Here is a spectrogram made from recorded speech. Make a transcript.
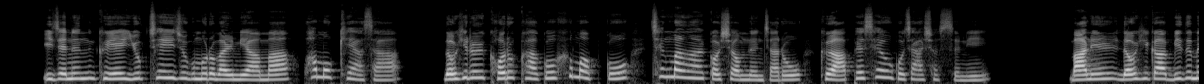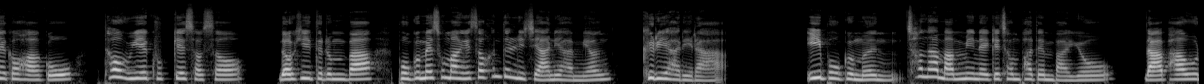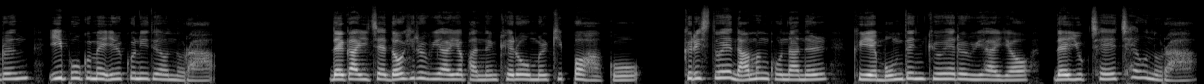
이제는 그의 육체의 죽음으로 말미암아 화목해 하사 너희를 거룩하고 흠없고 책망할 것이 없는 자로 그 앞에 세우고자 하셨으니 만일 너희가 믿음에 거하고 터 위에 굳게 서서 너희 들은 바 복음의 소망에서 흔들리지 아니하면 그리하리라. 이 복음은 천하 만민에게 전파된 바요. 나 바울은 이 복음의 일꾼이 되었노라. 내가 이제 너희를 위하여 받는 괴로움을 기뻐하고 그리스도의 남은 고난을 그의 몸된 교회를 위하여 내 육체에 채우노라.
